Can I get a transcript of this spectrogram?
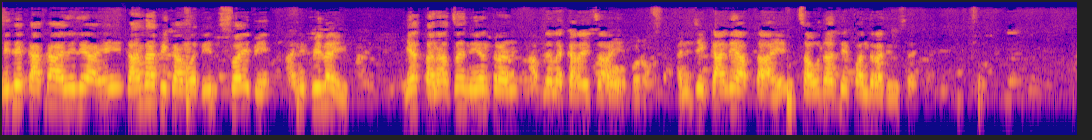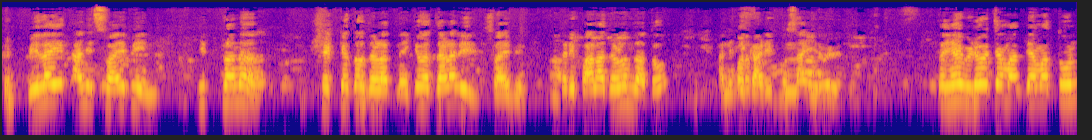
हे जे काका आलेले आहे कांदा पिकामधील सोयाबीन आणि बिलाई या तणाचं नियंत्रण आपल्याला करायचं आहे. बरोबर. आणि जे कांदे आता आहे चौदा ते पंधरा दिवसाचे. बिलाईत आणि सोयाबीन ही तण शक्यतो जळत नाही. किंवा जळाली सोयाबीन तरी पाला जळून जातो आणि ती काडी पुन्हा हिरवी होते. तर या व्हिडिओच्या माध्यमातून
